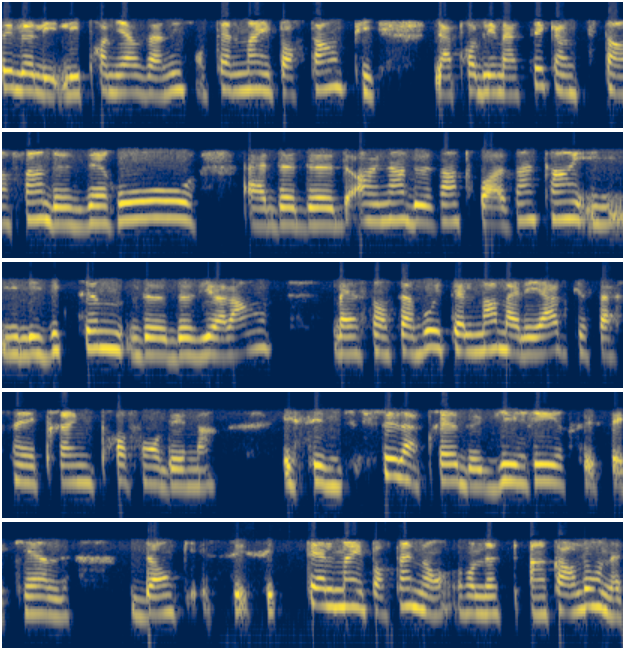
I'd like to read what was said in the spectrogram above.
sais, là, les, les, premières années sont tellement importantes. Puis la problématique, un petit enfant de zéro, euh, de, de, de, un an, deux ans, trois ans, quand il, il est victime de, de violence, ben, son cerveau est tellement malléable que ça s'imprègne profondément. Et c'est difficile après de guérir ces séquelles. Donc, c'est tellement important, mais on, a encore là, on a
